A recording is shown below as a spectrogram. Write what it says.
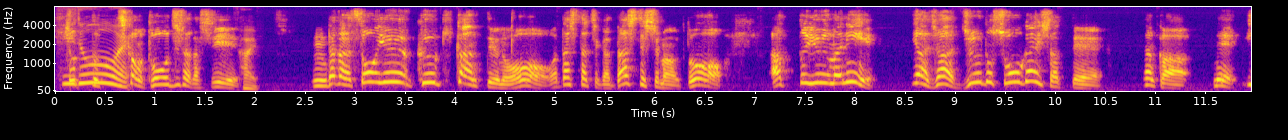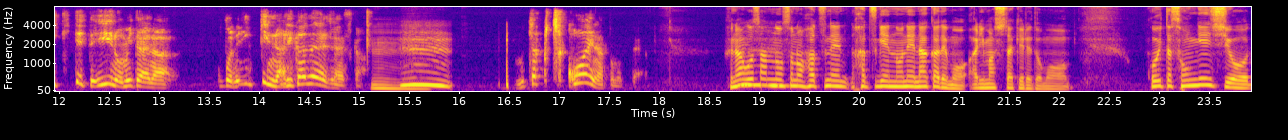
ちょひっと、どいしかも当事者だし、はい。うん、だからそういう空気感っていうのを私たちが出してしまうと、あっという間に、いや、じゃあ、重度障害者って、なんかね、生きてていいのみたいなことに一気になりかねないじゃないですか。ううんんむちゃくちゃ怖いなと思って。船子さんのその発言発言の、ね、中でもありましたけれどもこういった尊厳死を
